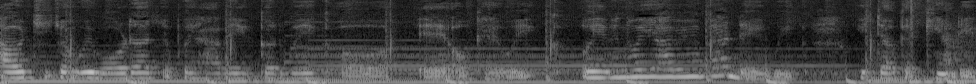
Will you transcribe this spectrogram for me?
our teacher rewards us if we have a good week or a okay week, or even though you're having a bad day week, we still get candy.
